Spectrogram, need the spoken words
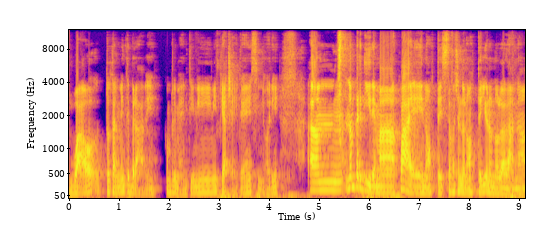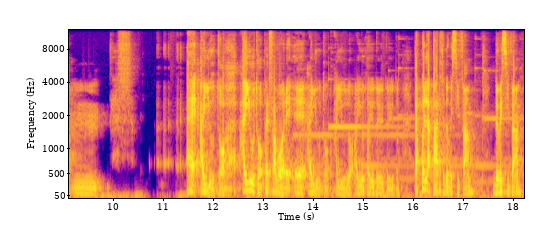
Wow, totalmente bravi. Complimenti, mi, mi piacete signori Um, non per dire, ma qua è notte, si sta facendo notte, io non ho la lana. Mm. Eh, aiuto, aiuto, per favore, eh, aiuto, aiuto, aiuto, aiuto, aiuto, aiuto. Da quella parte dove si fa? Dove si va?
